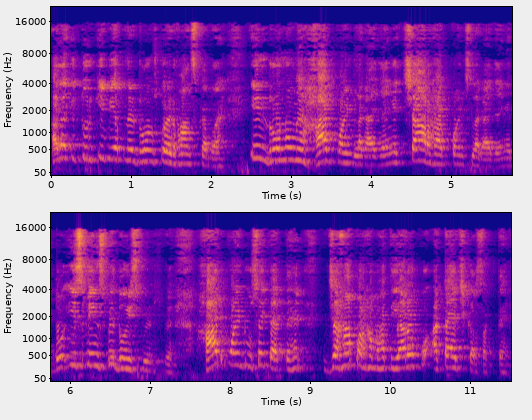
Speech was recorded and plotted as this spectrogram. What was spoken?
हालाँकि तुर्की भी अपने ड्रोन को एडवांस कर रहा है। इन ड्रोनों में हार्ड पॉइंट लगाए जाएँगे, चार हार्ड पॉइंट्स लगाए जाएँगे, दो इस विंग्स पे, दो इस विंग्स पे। हार्ड पॉइंट उसे कहते हैं जहाँ पर हम हथियारों को अटैच कर सकते हैं।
